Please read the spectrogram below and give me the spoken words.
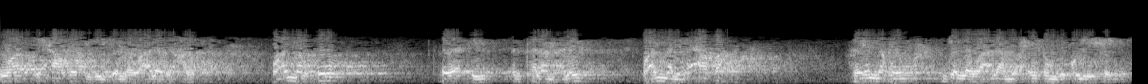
وإحاطته جل وعلا بخلقه. وأما القرب فيأتي الكلام عليه وأما الإحاطة فإنه جل وعلا محيط بكل شيء.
